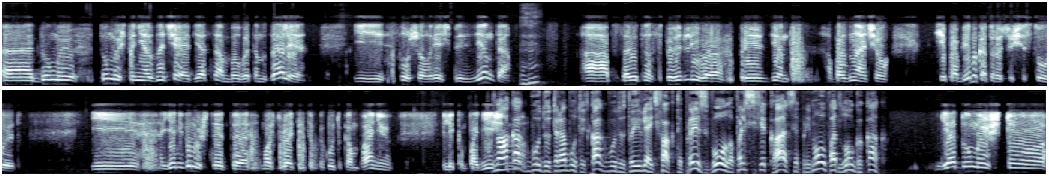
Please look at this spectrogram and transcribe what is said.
Э, Думаю, думаю, что не означает. Я сам был в этом зале и слушал речь президента. А Абсолютно справедливо президент обозначил те проблемы, которые существуют. И я не думаю, что это может превратиться в какую-то компанию или компанейщину. Ну а как будут работать, как будут выявлять факты произвола, фальсификации, прямого подлога, как? Я думаю, что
